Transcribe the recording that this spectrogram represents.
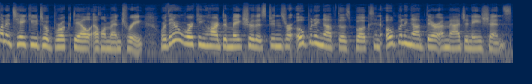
Want to take you to Brookdale Elementary, where they're working hard to make sure that students are opening up those books and opening up their imaginations.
